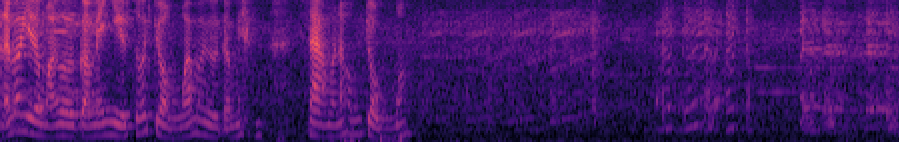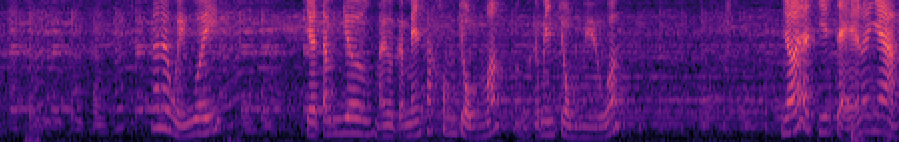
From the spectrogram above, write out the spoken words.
Hồi nãy bao giờ mọi người comment nhiều số trùng quá, Mọi người comment sao mà nó không trùng á? Đó là Nguyễn Quý. Chào Tâm Dương. Mọi người comment sắc không trùng á. Mọi người comment trùng nhiều quá. Nhớ là chia sẻ nữa nha.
